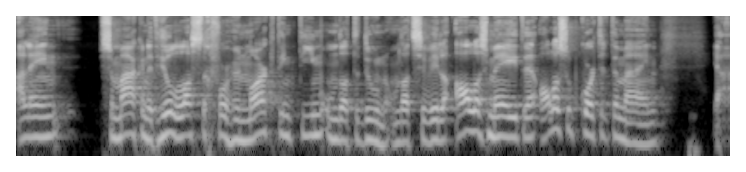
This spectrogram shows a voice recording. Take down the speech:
Alleen ze maken het heel lastig voor hun marketingteam om dat te doen. Omdat ze willen alles meten, alles op korte termijn. Ja,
